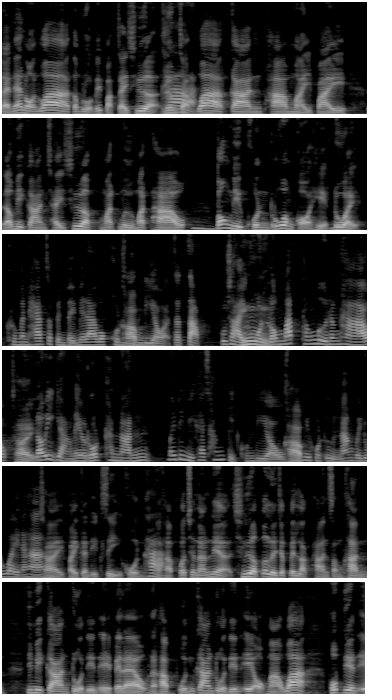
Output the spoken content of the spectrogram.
แต่แน่นอนว่าตำรวจไม่ปักใจเชื่อ เนื่องจากว่าการพาใหม่ไป แล้วมีการใช้เชือกมัดมือมัดเท้า ต้องมีคนร่วมก่อเหตุด้วย คือมันแทบจะเป็นไปไม่ได้ว่าคนครับคนเดียวอะจะจับผู้ชายอืมคนแล้วมัดทั้งมือทั้งเท้าใช่แล้วอีกอย่างในรถคันนั้น ไม่ได้มีแค่ช่างกิจคนเดียวครับก็มีคนอื่นนั่งไปด้วยนะคะ ใช่ไปกันอีก 4 คนค่ะนะครับเพราะฉะนั้นเนี่ยเชือกก็เลยจะเป็นหลักฐานสำคัญที่มีการตรวจ DNA ไปแล้วนะครับผลการตรวจ DNA ออกมาว่า พบ DNA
